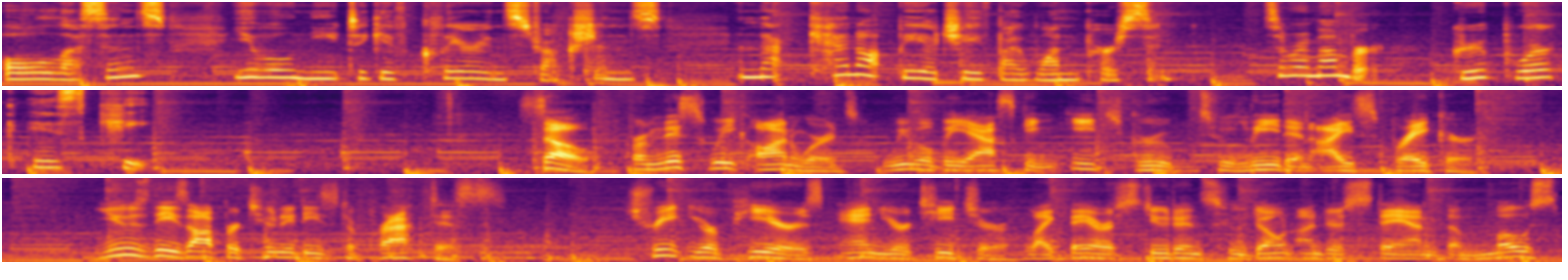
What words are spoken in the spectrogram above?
all lessons, you will need to give clear instructions, and that cannot be achieved by one person. So remember, group work is key. So, from this week onwards, we will be asking each group to lead an icebreaker. Use these opportunities to practice. Treat your peers and your teacher like they are students who don't understand the most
